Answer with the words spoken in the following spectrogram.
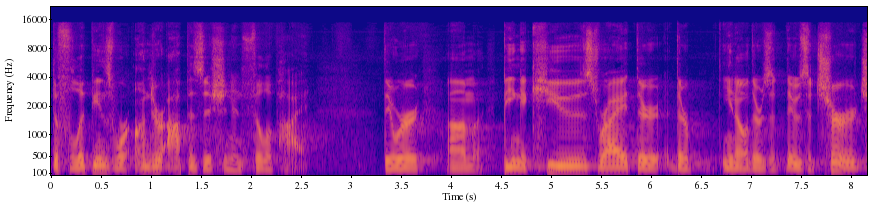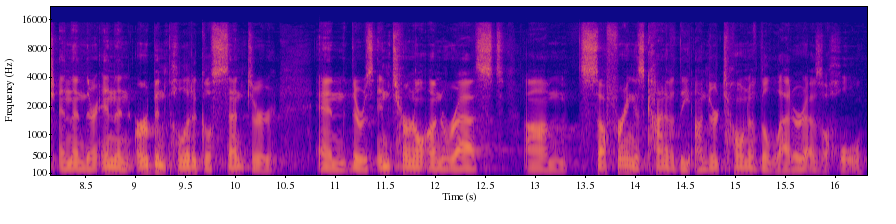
The Philippians were under opposition in Philippi. They were um, being accused, right? They're, they're, you know, there's a, there was a church, and then they're in an urban political center, and there was internal unrest. Um, suffering is kind of the undertone of the letter as a whole.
